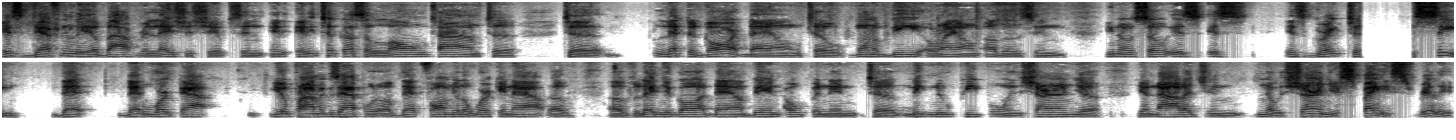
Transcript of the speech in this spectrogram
It's definitely about relationships, and it, it, it took us a long time to to let the guard down to want to be around others, and you know, so it's it's it's great to see that that worked out. You're a prime example of that formula working out of of letting your guard down, being open and to meet new people and sharing your your knowledge and you know sharing your space really.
